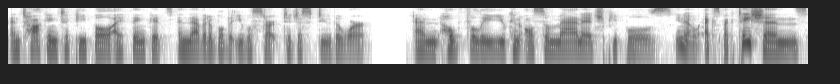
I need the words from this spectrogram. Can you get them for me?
and talking to people, I think it's inevitable that you will start to just do the work. And hopefully you can also manage people's, you know, expectations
